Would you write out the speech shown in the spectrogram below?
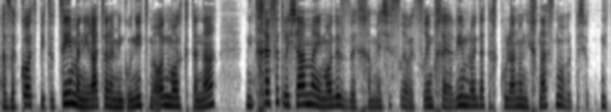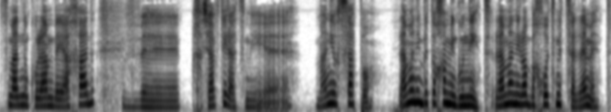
אזעקות, פיצוצים, אני רצה למיגונית מאוד מאוד קטנה, נדחסת לשם עם עוד איזה 15 או 20 חיילים, לא יודעת איך כולנו נכנסנו, אבל פשוט נצמדנו כולם ביחד, וחשבתי לעצמי, אה, מה אני עושה פה? למה אני בתוך המיגונית? למה אני לא בחוץ מצלמת?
